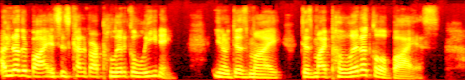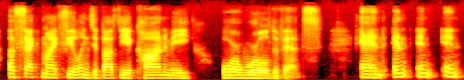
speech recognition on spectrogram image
Another bias is kind of our political leading. You know, does my does my political bias affect my feelings about the economy or world events? And and and and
